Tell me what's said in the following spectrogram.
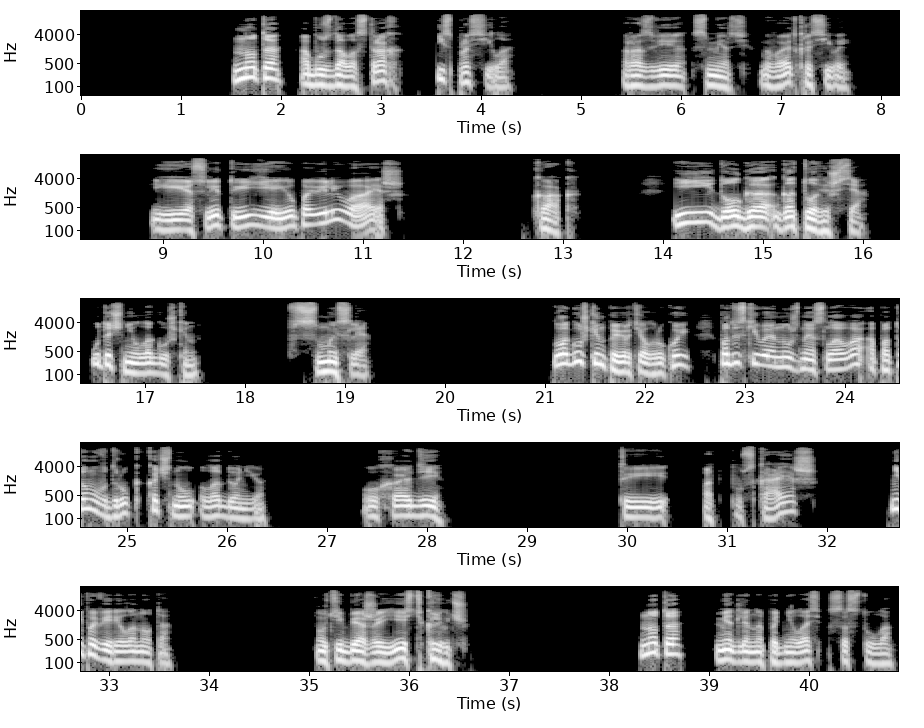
Нота обуздала страх и спросила. «Разве смерть бывает красивой?» «Если ты ею повелеваешь». «Как?» «И долго готовишься», — уточнил Лагушкин. «В смысле?» Лагушкин повертел рукой, подыскивая нужные слова, а потом вдруг качнул ладонью. «Уходи». «Ты отпускаешь?» — не поверила Нота. «У тебя же есть ключ». Нота медленно поднялась со стула.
